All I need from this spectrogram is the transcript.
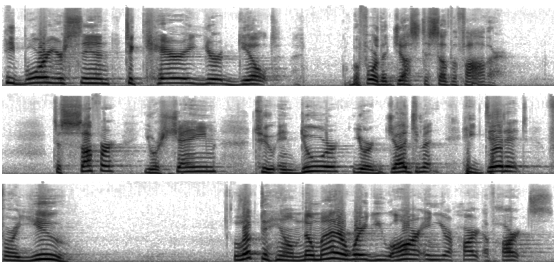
He bore your sin to carry your guilt before the justice of the Father. To suffer your shame, to endure your judgment. He did it for you. Look to Him no matter where you are in your heart of hearts.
